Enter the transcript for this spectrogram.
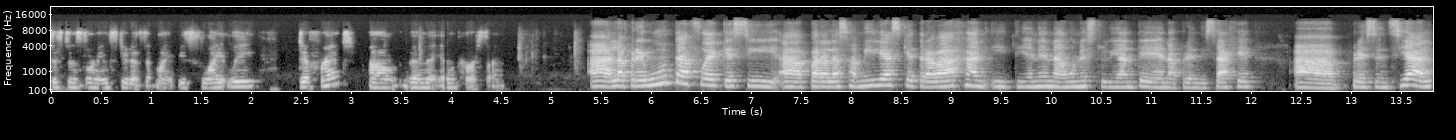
distance learning students that might be slightly different um, than the in-person. Uh, la pregunta fue que si uh, para las familias que trabajan y tienen a un estudiante en aprendizaje uh, presencial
